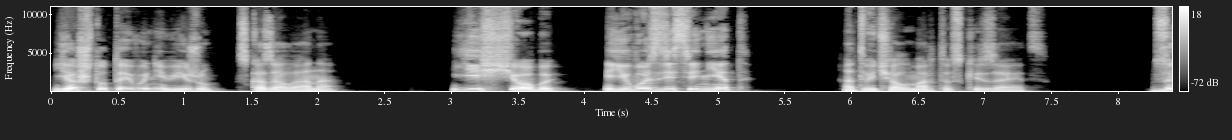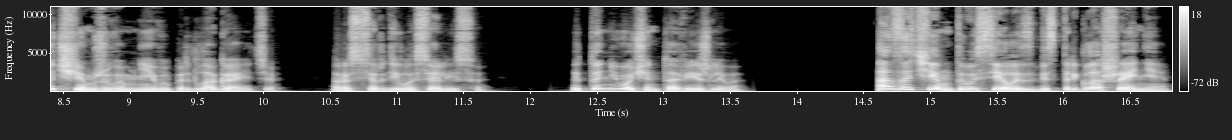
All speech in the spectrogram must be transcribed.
«Я что-то его не вижу», — сказала она. «Еще бы! Его здесь и нет!» — отвечал мартовский заяц. «Зачем же вы мне его предлагаете?» — рассердилась Алиса. «Это не очень-то вежливо». «А зачем ты уселась без приглашения?»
